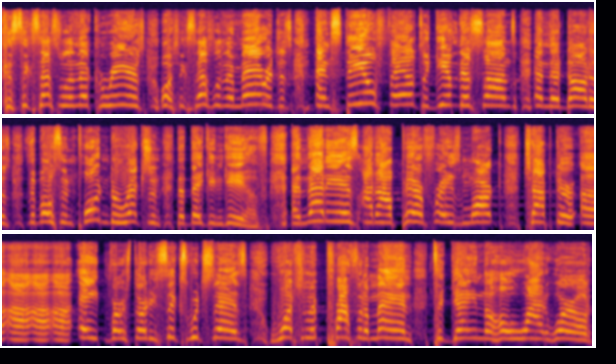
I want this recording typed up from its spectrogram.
successful in their careers or successful in their marriages and still fail to give their sons and their daughters the most important direction that they can give. And that is, and I'll paraphrase Mark chapter uh, uh, uh, uh, 8, verse 36, which says, What shall it profit a man to gain the whole wide world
